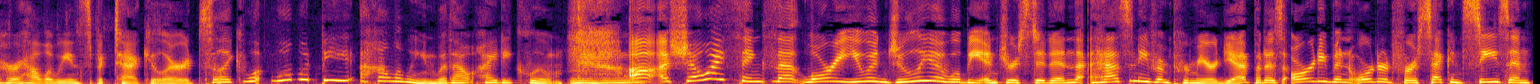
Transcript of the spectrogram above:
her Halloween spectacular. It's like what what would be a Halloween without Heidi Klum? Uh, a show I think that Lori, you and Julia will be interested in that hasn't even premiered yet, but has already been ordered for a second season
